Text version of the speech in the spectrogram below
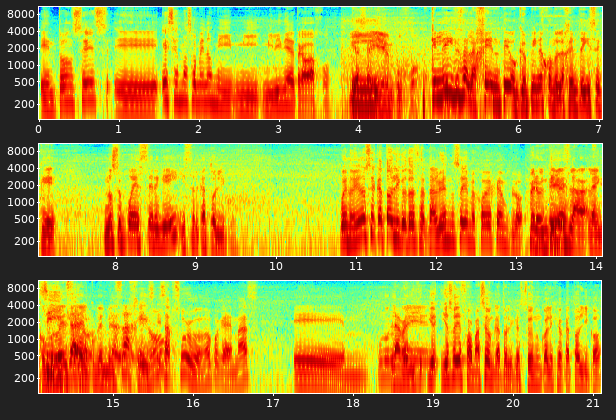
Entonces, eh, esa es más o menos mi, mi- mi línea de trabajo. Y, Y- hacia ahí empujo. ¿Qué le dices a la gente o qué opinas cuando la gente dice que no se puede ser gay y ser católico? Bueno, yo no soy católico, entonces tal vez no soy el mejor ejemplo. Pero entiendes Eh, la- la incongruencia sí, del- del mensaje, es, ¿no? Es absurdo, ¿no? Porque además, eh, Uno no la puede- religi- yo, yo soy de formación católica, estoy en un colegio católico,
